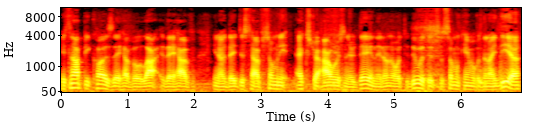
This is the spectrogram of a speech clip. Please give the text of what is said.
It's not because they have a lot. They have, you know, they just have so many extra hours in their day, and they don't know what to do with it. So someone came up with an idea.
